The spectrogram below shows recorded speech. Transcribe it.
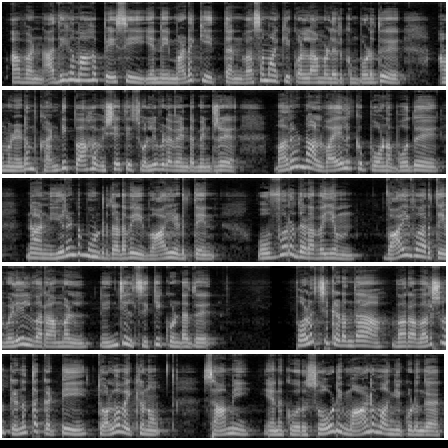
அவன் அதிகமாக பேசி என்னை மடக்கி தன் வசமாக்கி கொள்ளாமல் இருக்கும் பொழுது அவனிடம் கண்டிப்பாக விஷயத்தை சொல்லிவிட வேண்டும் என்று மறுநாள் வயலுக்கு போனபோது நான் இரண்டு மூன்று தடவை வாயெடுத்தேன். ஒவ்வொரு தடவையும் வாய் வார்த்தை வெளியில் வராமல் நெஞ்சில் சிக்கி கொண்டது. பொழைச்சி கிடந்தா வர வருஷம் கிணத்த கட்டி தொலை வைக்கணும். சாமி எனக்கு ஒரு சோடி மாடு வாங்கி கொடுங்க.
